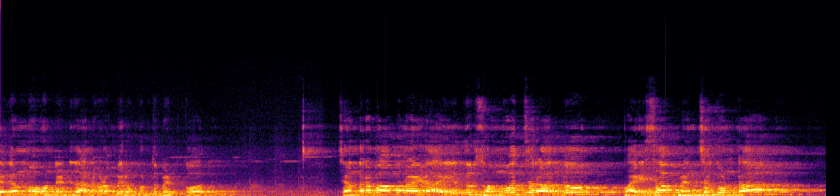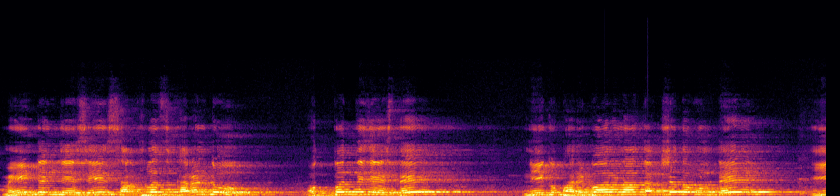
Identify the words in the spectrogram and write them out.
జగన్మోహన్ రెడ్డి. దాన్ని కూడా మీరు గుర్తుపెట్టుకోవాలి. చంద్రబాబు నాయుడు ఐదు సంవత్సరాల్లో పైసా పెంచకుండా మెయింటైన్ చేసి సర్ప్లస్ కరెంటు ఉత్పత్తి చేస్తే నీకు పరిపాలన దక్షత ఉంటే ఈ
